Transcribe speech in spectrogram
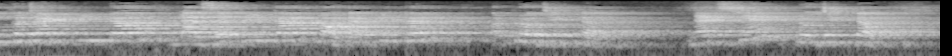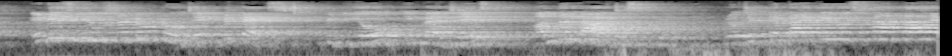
inkjet printer laser printer plotter printer और प्रोजेक्टर नेक्स्ट है projector it is used to project text video images on the large screen projector का यूज़ में आता है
